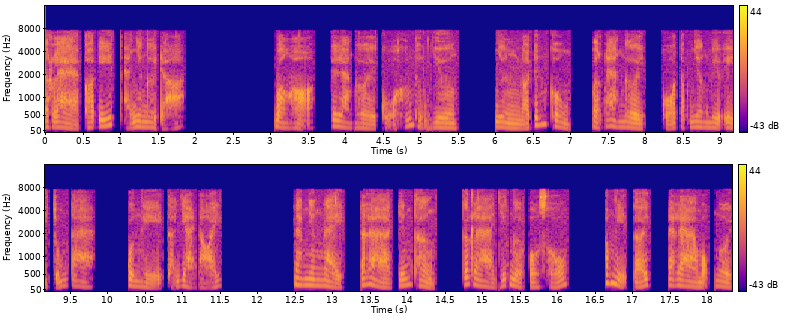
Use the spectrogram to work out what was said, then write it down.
Thật là có ý thả những người đó. Bọn họ tuy là người của hướng thượng dương, nhưng nói đến cùng vẫn là người của tập nhân miêu y chúng ta. Quân nghị thở dài nói. Nam nhân này đó là chiến thần, tức là giết người vô số. Không nghĩ tới đây là một người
